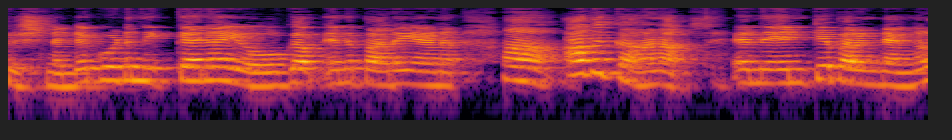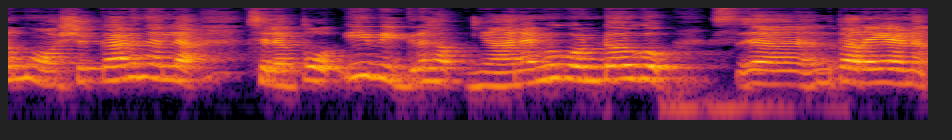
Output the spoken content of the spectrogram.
കൃഷ്ണന്റെ കൂടെ നിൽക്കാനാ യോഗം എന്ന് പറയാണ്. ആ അത് കാണാം എന്ന് എനിക്ക് പറഞ്ഞു ഞങ്ങൾ മോശക്കാരെന്നല്ല ചിലപ്പോ ഈ വിഗ്രഹം ഞാനങ്ങ് കൊണ്ടുപോകും എന്ന് പറയാണ്.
